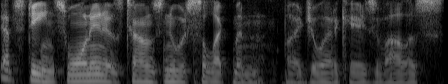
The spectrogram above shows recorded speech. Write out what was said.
Epstein sworn in as town's newest selectman by Joanna K. Tzouvelis.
